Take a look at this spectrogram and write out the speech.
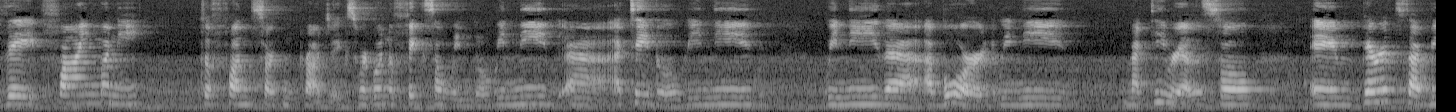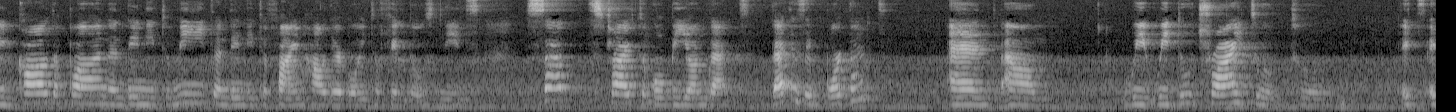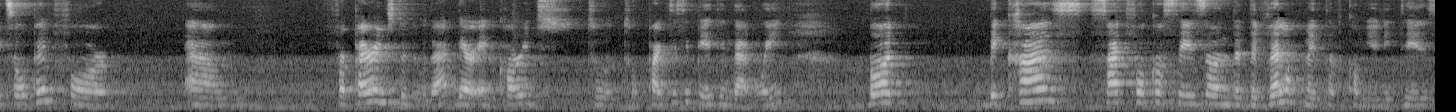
they find money to fund certain projects. We're going to fix a window. We need uh, a table. We need we need a, a board, we need materials. So um, parents are being called upon and they need to meet and they need to find how they're going to fill those needs. SAT strive to go beyond that. That is important and um, we, we do try to, to it's, it's open for, um, for parents to do that. They're encouraged to, to participate in that way. But because SAT focuses on the development of communities,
